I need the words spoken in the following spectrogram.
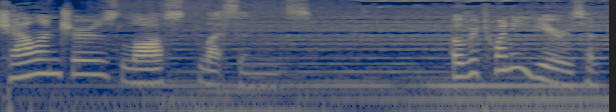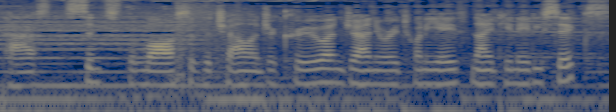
Challenger's Lost Lessons. Over 20 years have passed since the loss of the Challenger crew on January 28, 1986.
